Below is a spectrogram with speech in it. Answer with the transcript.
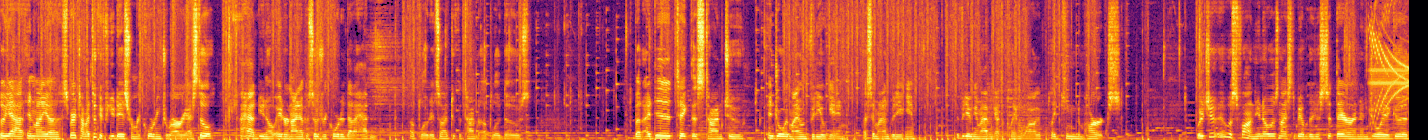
So yeah, in my uh, spare time, I took a few days from recording Terraria. I still I had, you know, eight or nine episodes recorded that I hadn't uploaded, so I took the time to upload those. But I did take this time to enjoy my own video game. I say my own video game. The video game I haven't got to play in a while. I played Kingdom Hearts. Which, it, it was fun, you know, it was nice to be able to just sit there and enjoy a good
